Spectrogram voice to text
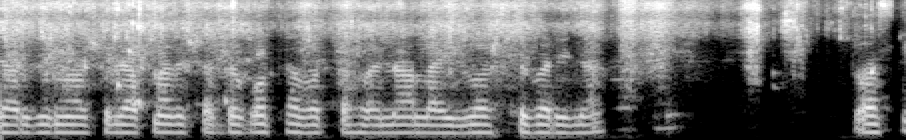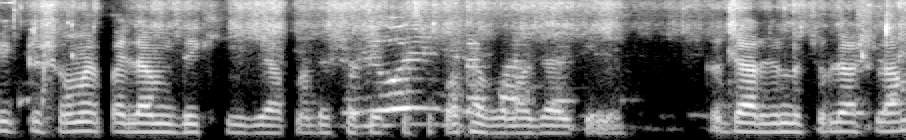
যার জন্য আসলে আপনাদের সাথে কথাবার্তা হয় না লাইভেও আসতে পারি না। তো আজকে একটু সময় পাইলাম, দেখি যে আপনাদের সাথে কিছু কথা বলা যায় কিনা। তো যার জন্য চলে আসলাম।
